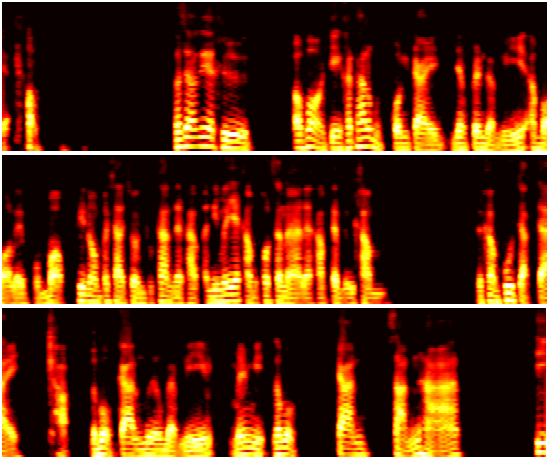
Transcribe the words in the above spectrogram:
อะครับเพราะฉะนั้นเนี่ยคือเอาบอกจริงครับถ้าระบบกลไกยังเป็นแบบนี้เอาบอกเลย ผมบอกพี่น้องประชาชนทุกท่านนะครับ อันนี้ไม่ใช่คำโฆษณานะครับ แต่เป็นคำเป็นคำพูดจากใจครับ ระบบการเมืองแบบนี้ไม่มีระบบการสรรหาที่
